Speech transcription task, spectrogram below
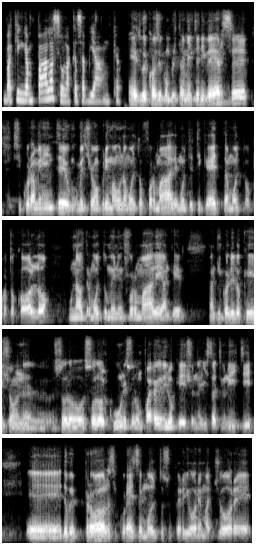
Buckingham Palace o la Casa Bianca? Eh, due cose completamente diverse, sicuramente come dicevamo prima una molto formale, molto etichetta, molto molto protocollo, un'altra molto meno informale, anche, anche con le location, eh, solo, solo, alcune, solo un paio di location negli Stati Uniti, eh, dove però la sicurezza è molto superiore, maggiore,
